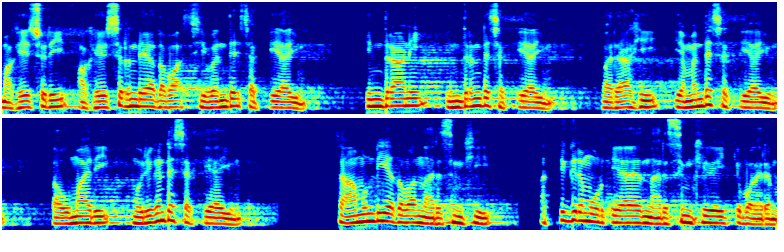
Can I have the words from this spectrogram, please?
മഹേശ്വരി മഹേശ്വരന്റെ അഥവാ ശിവന്റെ ശക്തിയായും ഇന്ദ്രാണി ഇന്ദ്രന്റെ ശക്തിയായും വരാഹി യമന്റെ ശക്തിയായും കൗമാരി മുരുകന്റെ ശക്തിയായും ചാമുണ്ടി അഥവാ നരസിംഹി അത്യുഗ്രമൂർത്തിയായ നരസിംഹികയ്ക്ക് പകരം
